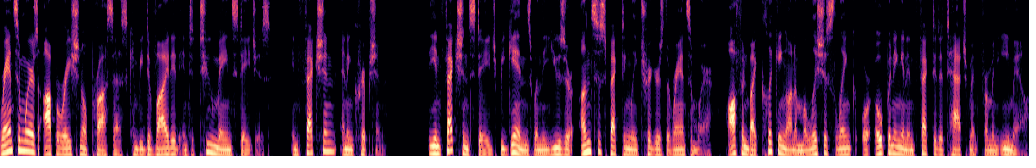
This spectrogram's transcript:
Ransomware's operational process can be divided into two main stages infection and encryption. The infection stage begins when the user unsuspectingly triggers the ransomware, often by clicking on a malicious link or opening an infected attachment from an email.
